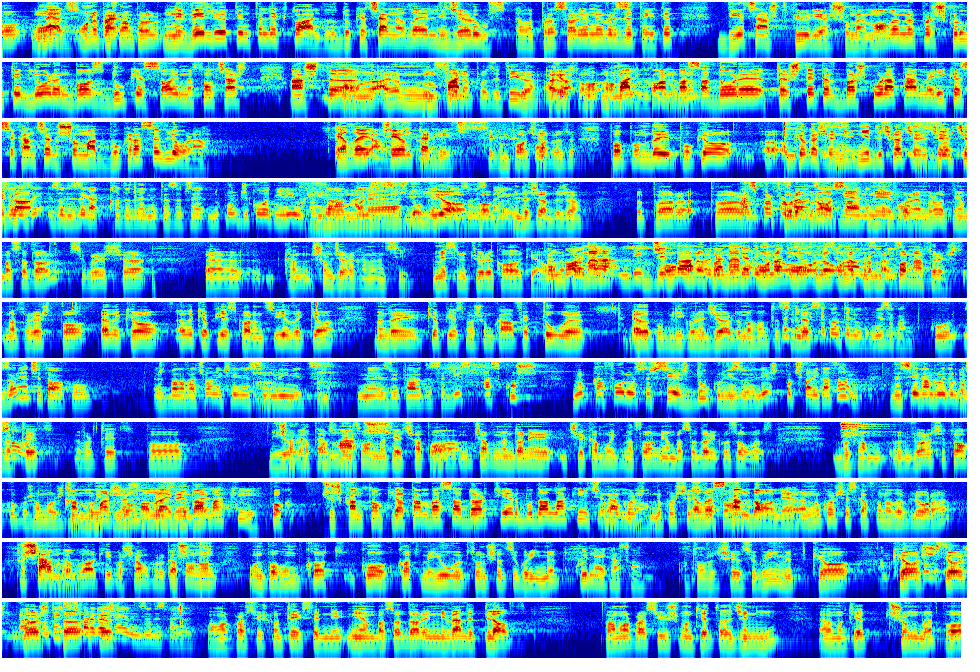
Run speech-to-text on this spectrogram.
Unë për thamë për... Nivelit intelektual, dhe duke qenë edhe ligjërues, edhe profesor i universitetit, dihet që është thyrje shumë e madhe me e përshkru ti Vlorën në bazë dukjes saj me thonë që është është... Po, ajo në anën pozitive. Jo, më fal, ka ambasadore të Shteteve të Bashkuara të Amerikës që kanë qenë shumë ma të bukura se Vlora. Edhe që janë tërheqë. Si këmë po që... Po, po, po më dhej, po kjo... Kjo ka qenë një diçka që ka... Zoti Zeka, ka të drejtë në këtë, sepse nuk mund të gjykohet njeriu për nga... Jo, po, dëgjo, dëgjo. Por kur emërohet një ambasador, sigurisht që shumë gjëra kanë rëndësi. Në mesin e tyre ka dhe kjo. Unë përmena, unë përmena, unë përmena, unë përmena, po natyrisht, natyrisht, po edhe kjo, edhe kjo pjesë ka rëndësi, edhe kjo, mendoj, kjo pjesë më shumë ka afektu edhe publikun e gjerë, domethënë të cilët... Vetëm një sekondë të lutem, një sekondë. Kur zonja Çitaku Është ballafaquar në Këshillin e Sigurimit me zyrtarët e Serbisë, askush nuk ka folur se si është dukur vizualisht, por çfarë i ka thënë dhe si e ka mbrojtur Kosovën. E vërtetë, e vërtetë, po jo çfarë ka pas me thonë tjetër, çfarë po, po- çfarë po mendoni që ka mujt me thonë një ambasador i Kosovës? Për shembull Vlora Çitaku për shembull është dukur më shumë thonë një budallaki. Po qysh kanë thonë plot ambasadorë tjerë budallaki që kanë thonë. Nuk është që skandale. Nuk është që s'ka thonë edhe Vlora, Për shembull. Budallaki, për shembull, kur ka thonë unë, unë po humb kot, ko, kot me juve këtu në Këshill të Sigurimit. Kujt ia ka thonë? Ato të Këshillit të Sigurimit, kjo... Kjo është, kjo është, kjo është... Konteksti çfarë ka qenë, zoti Ismaili? Pa marrë parasysh kontekstin, një ambasadori një vendi të vogël, pa marrë parasysh mund të jetë edhe gjeni, Edhe mund të jetë shumë më, po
